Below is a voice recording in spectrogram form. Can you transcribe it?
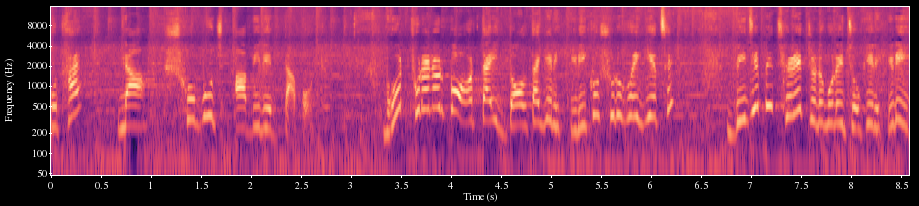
কোথায়? না, সবুজ আবিরের দাপট। ভোট ফুরানোর পর তাই দল ত্যাগের হিড়িকও শুরু হয়ে গিয়েছে। বিজেপি ছেড়ে তৃণমূলের যোগের হিড়িক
